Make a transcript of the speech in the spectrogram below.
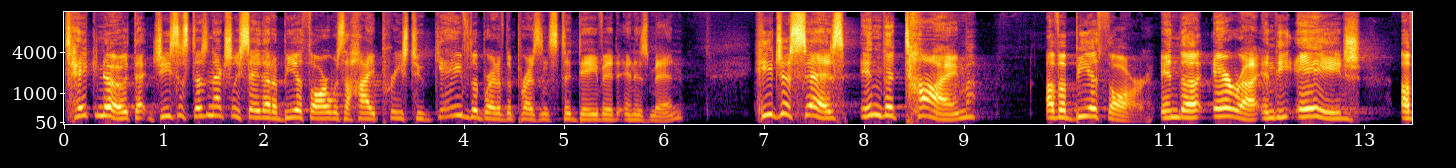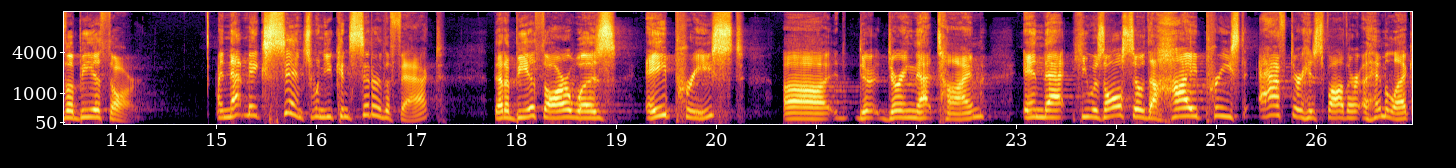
Take note that Jesus doesn't actually say that Abiathar was the high priest who gave the bread of the presence to David and his men. He just says, in the time of Abiathar, in the era, in the age of Abiathar. And that makes sense when you consider the fact that Abiathar was a priest uh, d- during that time, and that he was also the high priest after his father Ahimelech,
